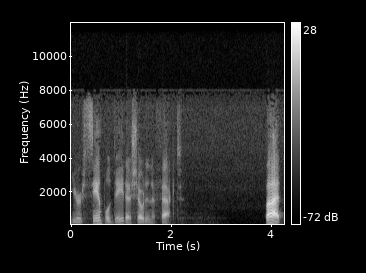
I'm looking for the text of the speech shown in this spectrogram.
your sample data showed an effect. But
